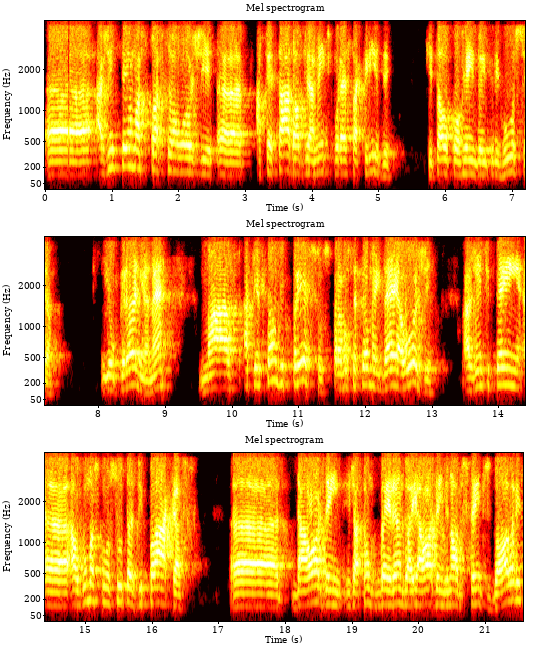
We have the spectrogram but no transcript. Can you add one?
uh, a gente tem uma situação hoje afetada, obviamente, por essa crise que está ocorrendo entre Rússia e Ucrânia, né? Mas a questão de preços, para você ter uma ideia, hoje a gente tem algumas consultas de placas da ordem, já estão beirando aí a ordem de 900 dólares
